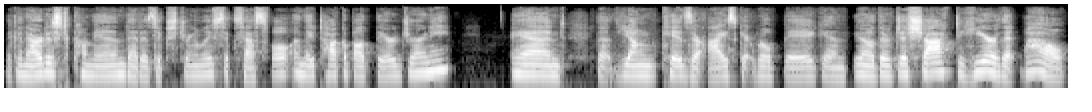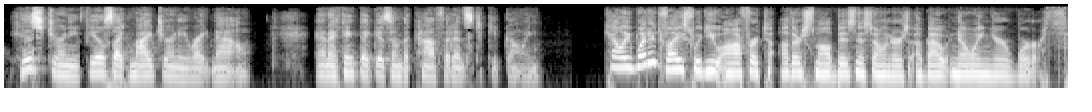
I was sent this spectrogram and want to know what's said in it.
like an artist come in that is extremely successful and they talk about their journey and the young kids, their eyes get real big and, you know, they're just shocked to hear that, wow, his journey feels like my journey right now. And I think that gives them the confidence to keep going. Kelly, what advice would you offer to other small business owners about knowing your worth?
